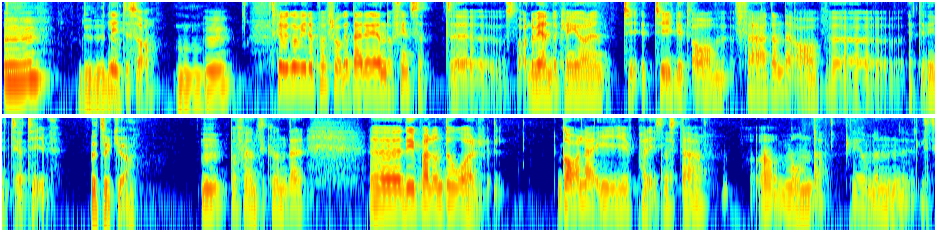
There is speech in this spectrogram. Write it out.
Mm. Lite så. Mm. Mm. Ska vi gå vidare på en fråga där det ändå finns ett uh, svar? Där vi ändå kan göra en ty ett tydligt avfärdande av uh, ett initiativ. Det tycker jag. Mm, på fem sekunder. Uh, det är Ballon gala i Paris nästa måndag. Det är om en, lite,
